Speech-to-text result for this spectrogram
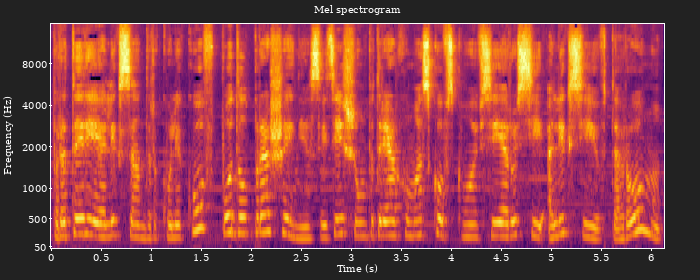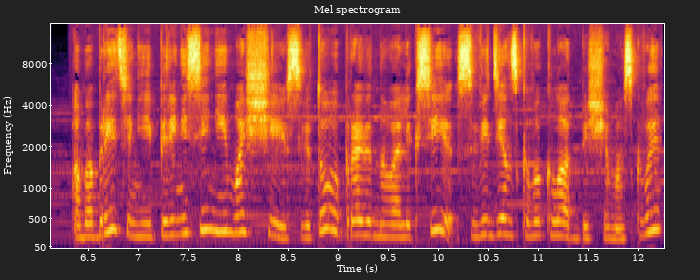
Протерей Александр Куликов подал прошение святейшему патриарху Московскому и всея Руси Алексею II об обретении и перенесении мощей святого праведного Алексея с Введенского кладбища Москвы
